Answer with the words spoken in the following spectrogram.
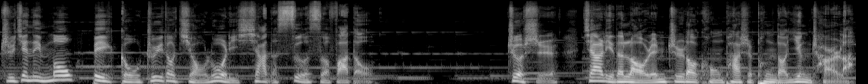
只见那猫被狗追到角落里，吓得瑟瑟发抖。这时，家里的老人知道恐怕是碰到硬茬了，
